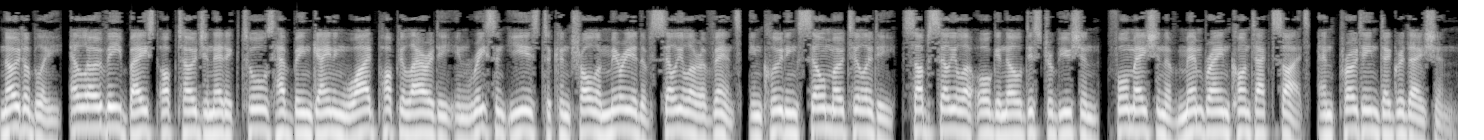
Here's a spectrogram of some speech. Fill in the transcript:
Notably, LOV-based optogenetic tools have been gaining wide popularity in recent years to control a myriad of cellular events, including cell motility, subcellular organelle distribution, formation of membrane contact sites, and protein degradation.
